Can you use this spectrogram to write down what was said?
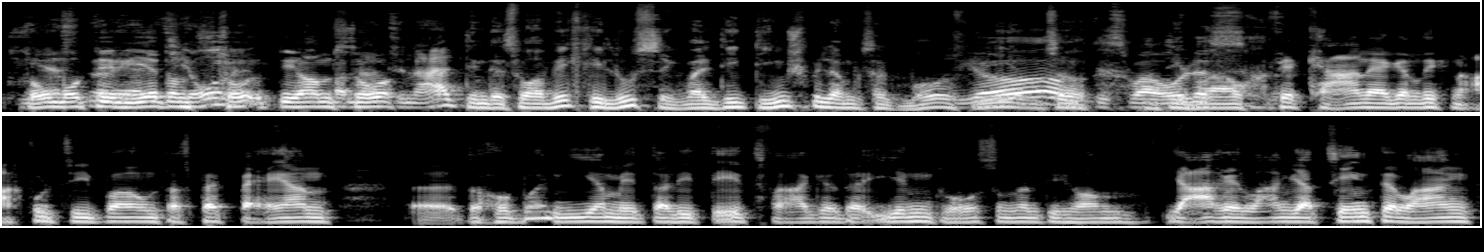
so motiviert und so, die haben so, Nationalteam, das war wirklich lustig, weil die Teamspieler haben gesagt, was, ja, und so. das war Und alles auch für keinen eigentlich nachvollziehbar und das bei Bayern, äh, da war nie eine Mentalitätsfrage oder irgendwas, sondern die haben jahrelang, jahrzehntelang,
